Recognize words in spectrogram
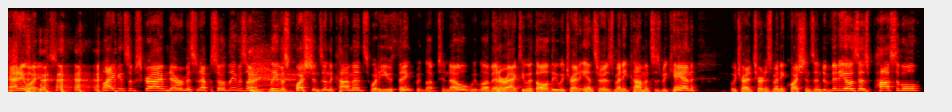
Anyways, like and subscribe. Never miss an episode. Leave us our, leave us questions in the comments. What do you think? We'd love to know. We love interacting with all of you. We try to answer as many comments as we can. We try to turn as many questions into videos as possible.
